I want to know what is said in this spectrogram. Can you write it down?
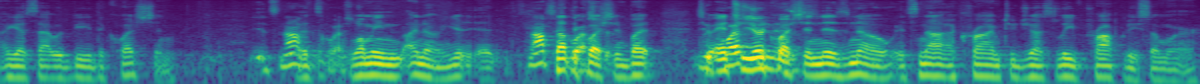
I guess that would be the question. It's not That's- the question. Well, I mean, I know, you're, it's not not the the question, question. but The to answer your question question is, no, it's not a crime to just leave property somewhere.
